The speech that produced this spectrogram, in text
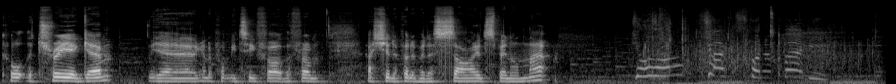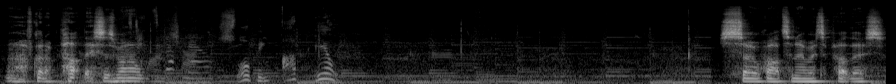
Caught the tree again. Yeah, I'm going to put me too far at the front. I should have put a bit of side spin on that. Go on. Chance for a birdie. Oh, I've got to putt this as well. Sloping uphill. So hard to know where to put this.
